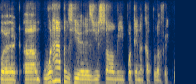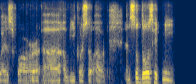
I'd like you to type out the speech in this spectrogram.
But um, what happens here is you saw me put in a couple of requests for uh, a week or so out. And so those hit me.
